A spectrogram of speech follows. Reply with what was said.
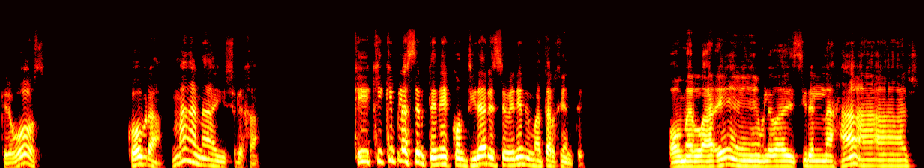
pero vos, cobra, mana y shleja. ¿Qué, qué, placer tenés con tirar ese veneno y matar gente? Omer Laem le va a decir el Nahash,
